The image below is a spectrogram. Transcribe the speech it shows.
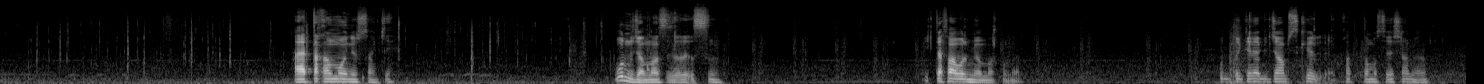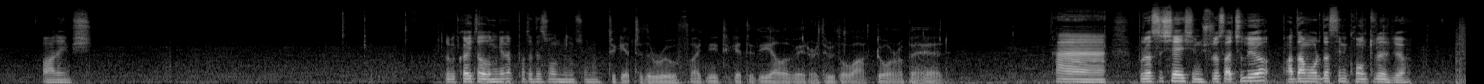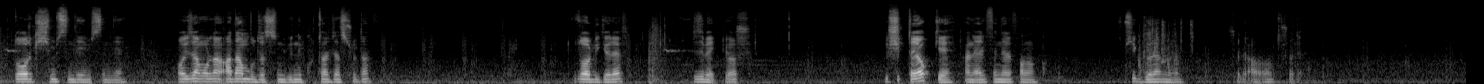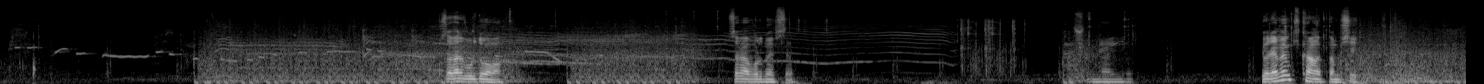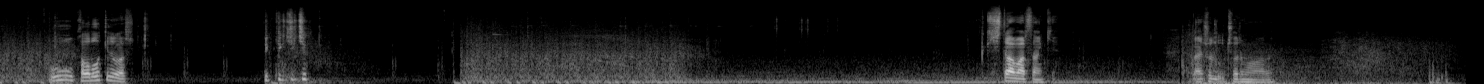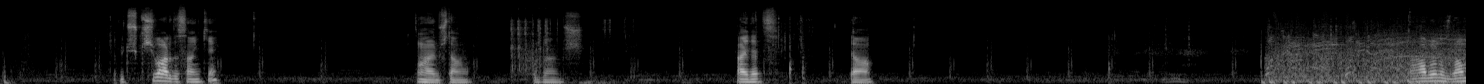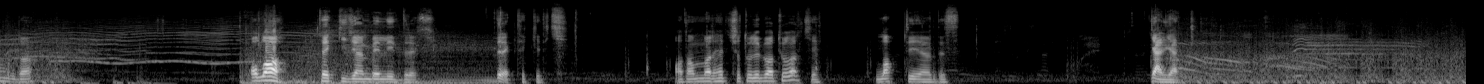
Hayatta kalma oynuyoruz sanki. Vurmayacağım lan size ısın. İlk defa vurmuyorum bak bunları. Burada gene bir jumpscare patlaması yaşamayalım. Fareymiş. Burada bir kayıt alalım gene patates olmayalım sonra. To get to the roof, I'd need to get to the elevator through the locked door up ahead. Ha, burası şey şimdi şurası açılıyor. Adam orada seni kontrol ediyor. Doğru kişi misin değil misin diye. O yüzden oradan adam bulacağız şimdi birini kurtaracağız şuradan. Zor bir görev. Bizi bekliyor. Işık da yok ki. Hani el feneri falan. Hiçbir şey göremedim. Şöyle alalım şöyle. Bu sefer vurdum ama. Bu sefer vurdum hepsini. Göremem ki karanlıktan bir şey. Uuu kalabalık geliyorlar. Çık çık çık çık. Bir kişi daha var sanki. Ben şöyle uçarım abi. Üç kişi vardı sanki. Ölmüş tamam. Burada ölmüş. Kaydet. Devam. Ne yapıyorsunuz lan burada? Allah! Tek yiyeceğim belliydi direkt. Direkt tek yedik. Adamlar headshot öyle bir atıyorlar ki. Lap diye yerdesin. Gel gel.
